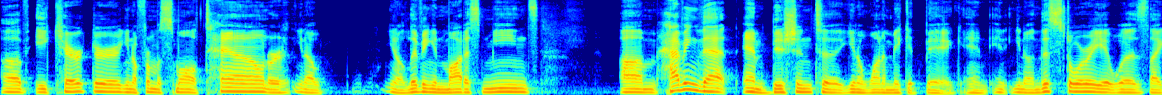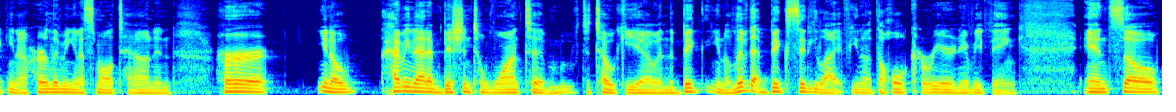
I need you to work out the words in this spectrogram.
of a character, you know, from a small town or, you know, you know, living in modest means, um, having that ambition to, you know, want to make it big. And, and, you know, in this story, it was like, you know, her living in a small town and her, you know, having that ambition to want to move to Tokyo and the big, you know, live that big city life, you know, the whole career and everything. And so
